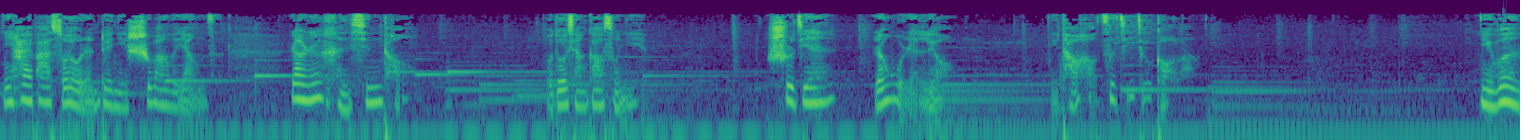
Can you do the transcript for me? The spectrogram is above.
你害怕所有人对你失望的样子，让人很心疼。我多想告诉你，世间人五人六，你讨好自己就够了。你问，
